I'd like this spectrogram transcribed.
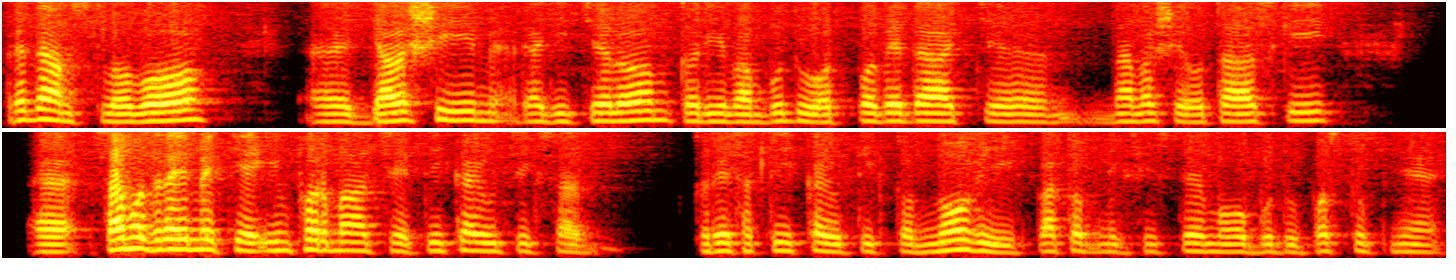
predám slovo e, ďalším raditeľom, ktorí vám budú odpovedať e, na vaše otázky. E, samozrejme, tie informácie týkajúcich sa, ktoré sa týkajú týchto nových platobných systémov, budú postupne,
